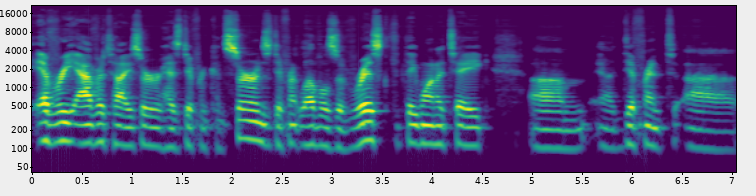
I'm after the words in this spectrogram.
every advertiser has different concerns, different levels of risk that they want to take, um, uh, different uh,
